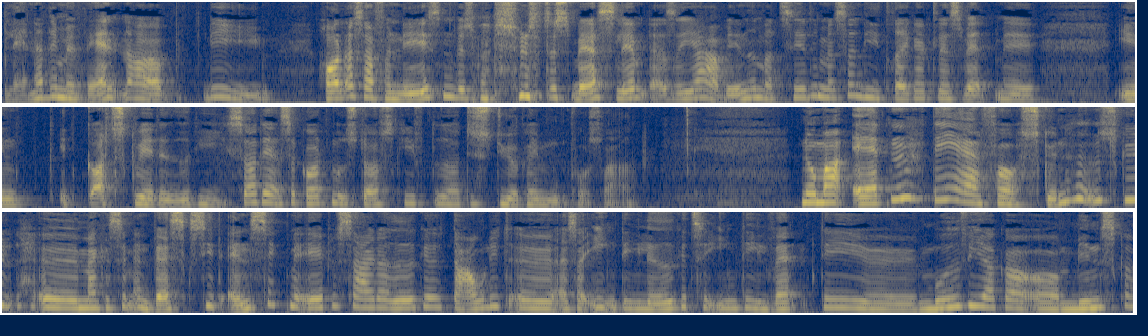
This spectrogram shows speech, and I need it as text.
blander det med vand og lige holder sig for næsen, hvis man synes, det smager slemt. Altså, jeg har vendet mig til det, men så lige drikker et glas vand med en et godt skvæt eddike i, så er det altså godt mod stofskiftet, og det styrker immunforsvaret. Nummer 18, det er for skønhedens skyld. Øh, man kan simpelthen vaske sit ansigt med æblecidereddike dagligt, øh, altså en del eddike til en del vand. Det øh, modvirker og mindsker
